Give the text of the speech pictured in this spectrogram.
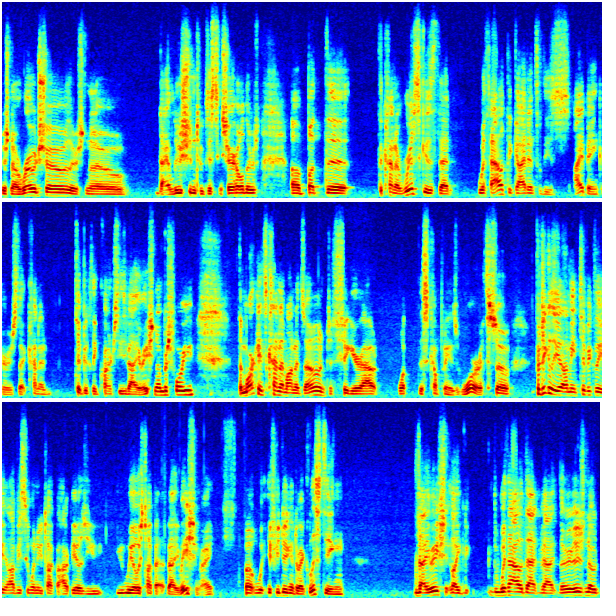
There's no roadshow, there's no dilution to existing shareholders, uh, but the the kind of risk is that without the guidance of these iBankers that kind of typically crunch these valuation numbers for you, the market's kind of on its own to figure out what this company is worth. So particularly, I mean, typically, obviously, when you talk about IPOs, you, you we always talk about valuation, right? But w- if you're doing a direct listing, valuation, like without that, there is no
